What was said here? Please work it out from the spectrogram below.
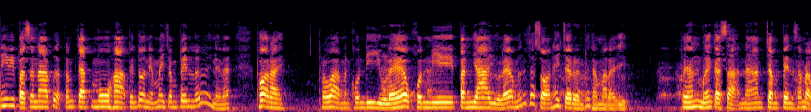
นี้วิปัสนาเพื่อกำจัดโมหะ เป็นต้นเนี่ยไม่จำเป็นเลยเนี่ยนะเพราะอะไร เพราะว่ามันคนดีอยู่แล้ว คนมีปัญญาอยู่แล้วไม่รู้จะสอนให้เจริญไปทำอะไรอีก เพราะฉะนั้นเหมือนกับสระน้ำจำเป็นสำหรับ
